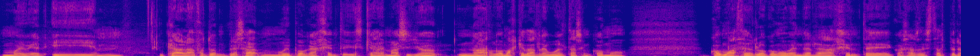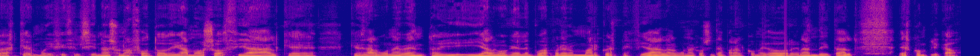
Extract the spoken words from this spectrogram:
Muy bien. Y mm, claro, la foto impresa, muy poca gente. Y es que además, yo no hago más que darle vueltas en cómo cómo hacerlo, cómo venderle a la gente cosas de estas, pero es que es muy difícil. Si no es una foto, digamos, social, que, es de algún evento y, algo que le puedas poner un marco especial, alguna cosita para el comedor grande y tal, es complicado,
